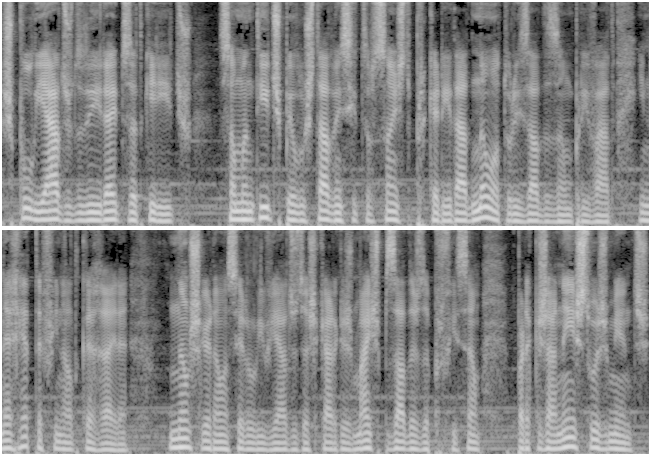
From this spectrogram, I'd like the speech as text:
expoliados de direitos adquiridos, são mantidos pelo Estado em situações de precariedade não autorizadas a um privado e, na reta final de carreira, não chegarão a ser aliviados das cargas mais pesadas da profissão para que já nem as suas mentes,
